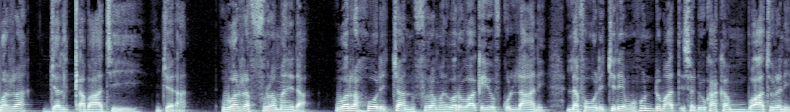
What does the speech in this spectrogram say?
Warra jalqabaatii jedhaan. Warra furamanidha warra hoolichaan furaman warra waaqayyoof qullaa'ani lafa hoolichi deemu hundumaatti isa duukaa kan bu'aa turani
